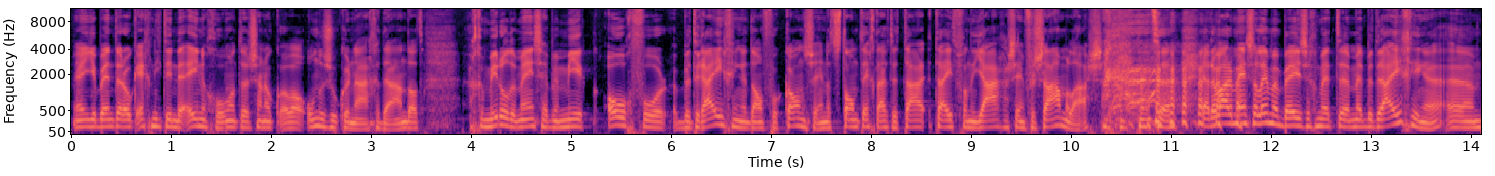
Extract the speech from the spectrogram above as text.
En je bent er ook echt niet in de enige hoor, want er zijn ook wel onderzoeken naar gedaan dat gemiddelde mensen hebben meer oog voor bedreigingen dan voor kansen. En dat stamt echt uit de tijd van de jagers en verzamelaars. Eh, ja, daar waren mensen alleen maar bezig met, eh, met bedreigingen. Ehm,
